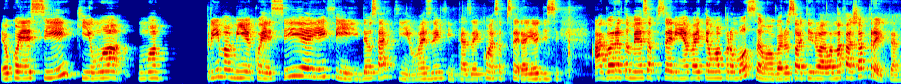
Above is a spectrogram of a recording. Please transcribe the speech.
eu conheci, que uma, uma prima minha conhecia e enfim, deu certinho. Mas enfim, casei com essa pulseira. Aí eu disse, agora também essa pulseirinha vai ter uma promoção. Agora eu só tiro ela na faixa preta.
